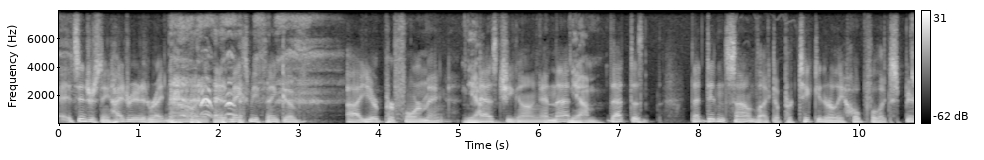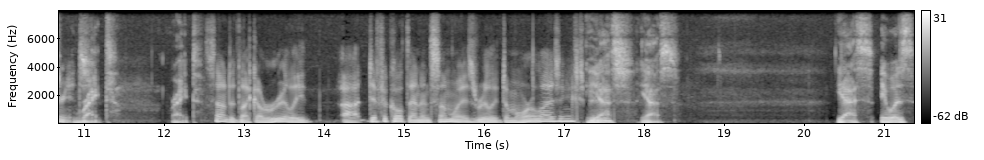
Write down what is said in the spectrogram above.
it's interesting. Hydrated right now, and it, and it makes me think of uh, you're performing yeah. as qigong, and that yeah. that does that didn't sound like a particularly hopeful experience. Right, right. Sounded like a really uh, difficult and in some ways really demoralizing experience. Yes, yes, yes. It was.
